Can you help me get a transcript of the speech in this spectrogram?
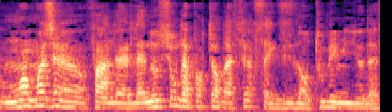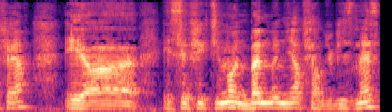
moi, moi j'ai, enfin, la, notion d'apporteur d'affaires, ça existe dans tous les milieux d'affaires, et, euh, et c'est effectivement une bonne manière de faire du business.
